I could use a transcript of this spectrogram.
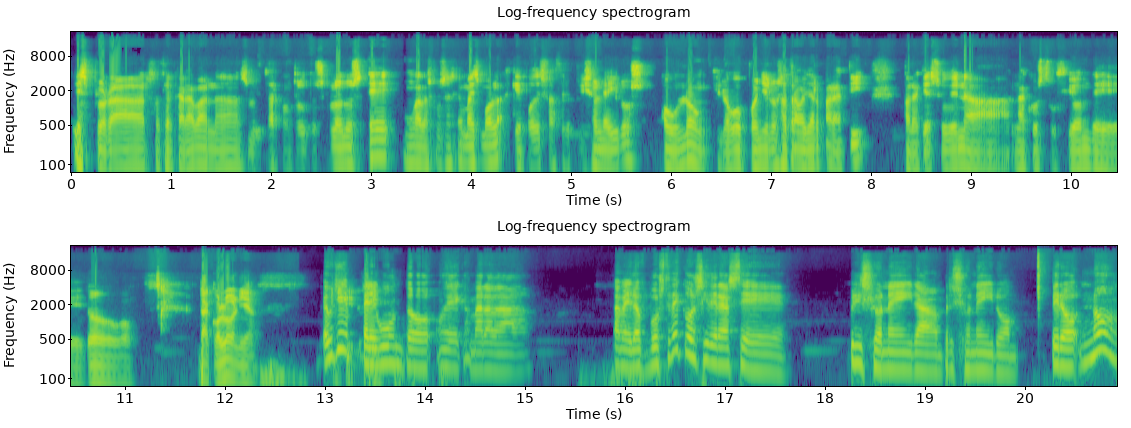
explorar, facer caravanas, luitar contra outros clonos e unha das cousas que máis mola é que podes facer prisioneiros ou non e logo poñelos a traballar para ti para que axuden na, na construción de, do, da colonia. Eu lle pregunto, eh, camarada, Camelo, vostede considerase prisioneira, prisioneiro pero non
